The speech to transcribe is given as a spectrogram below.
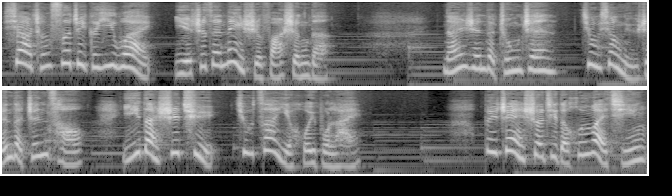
夏承思这个意外也是在那时发生的。男人的忠贞就像女人的贞操，一旦失去就再也回不来。被这样设计的婚外情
